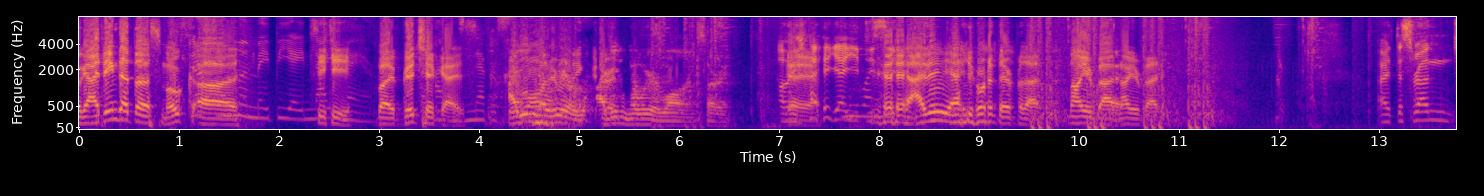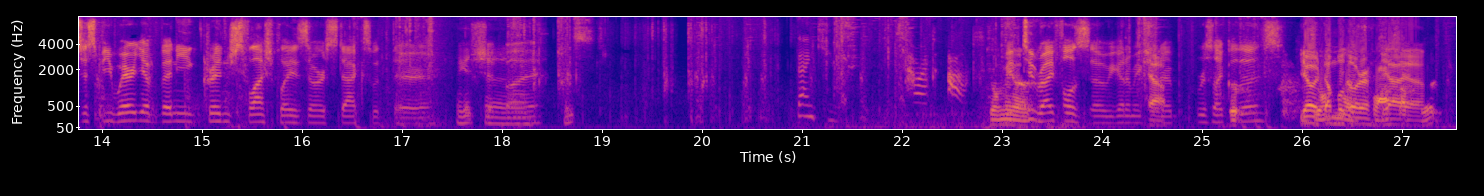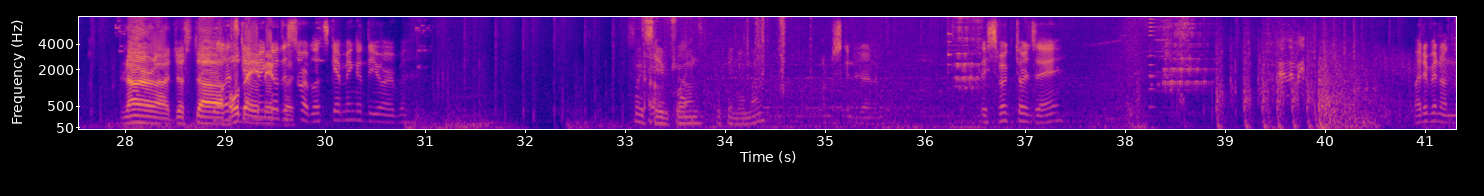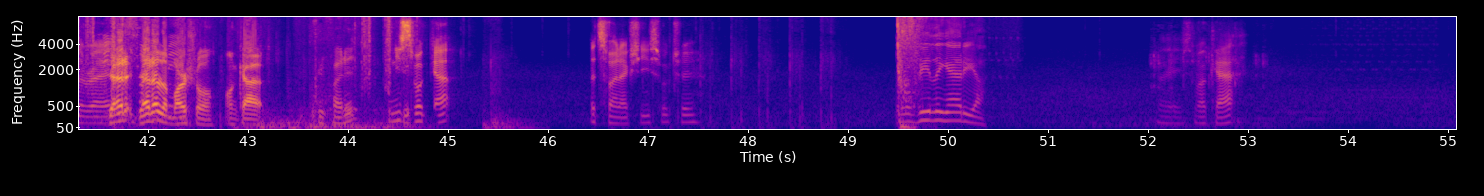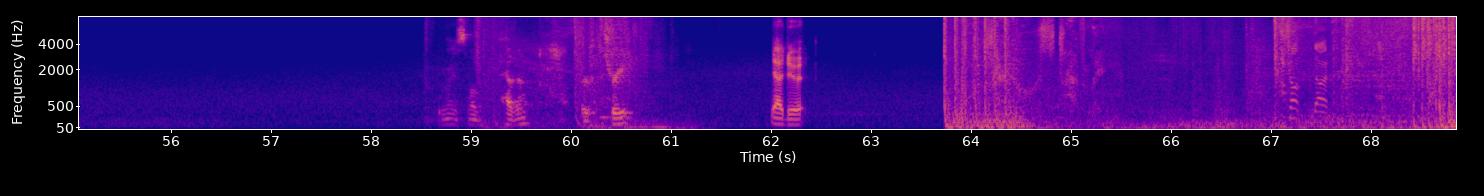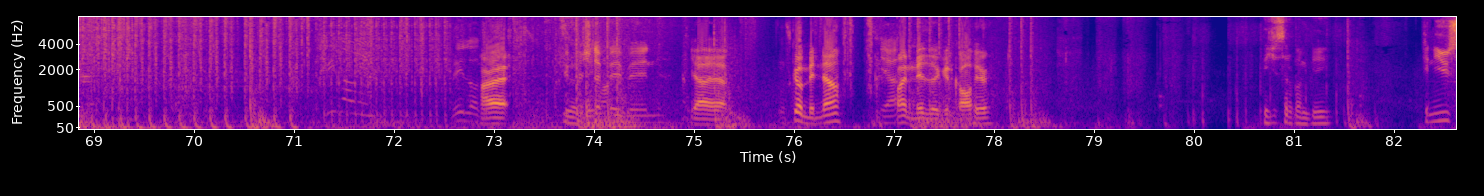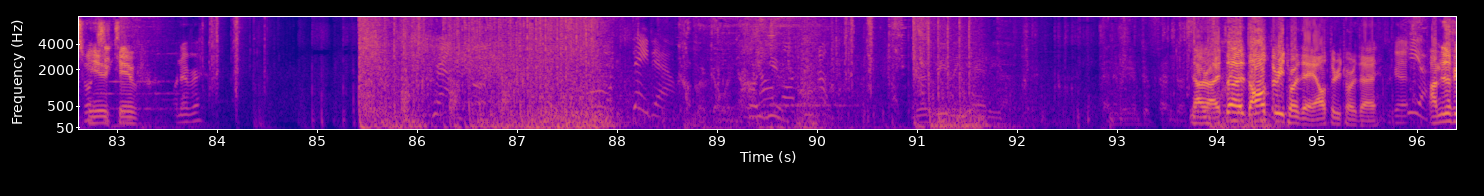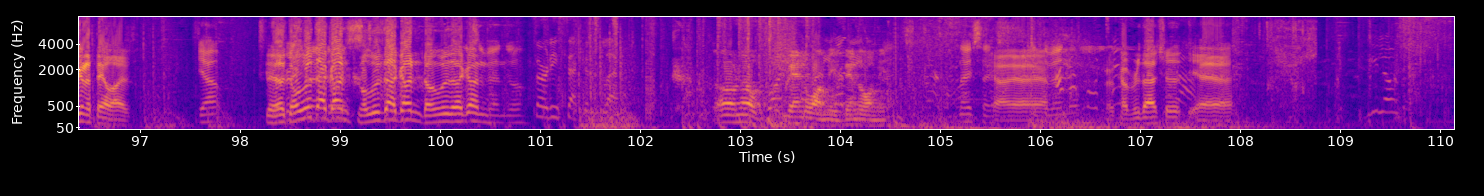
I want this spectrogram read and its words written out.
Okay, I think that the smoke Their uh omen may be a nightmare. CT, but good shit, guys. I didn't know we were. I didn't know we were walling. Sorry. Oh Yeah, yeah, yeah. yeah, you did. I think yeah, you weren't there for that. Not your bad. Not your bad. Alright, this round, just be wary of any cringe flash plays or stacks with their I get shit uh, by. this. Thank you. Do you want me to? Two rifles, so we gotta make sure Yeah. to recycle those. Yo, do you want me to Dumbledore. Yeah, off yeah. No, no, no. Just uh, Well, let's hold the get aim Mingo in. the place. orb. Let's get Mingo the orb. Oh, save drone. Okay, never mind. I'm just gonna drone him. They smoke towards A. Might have been on the right. Dead, dead of the marshal on cat. Free fight it. Can you smoke cat? That's fine actually, you smoke tree. Revealing area. Wait, smoke cat. You want to smoke heaven or tree? Yeah, do it. Shadows traveling. Shot done. Reloading. Reload. All right. Do it. Pushed up A. Yeah, yeah. Let's go mid now. Yeah. Probably mid's a good call here. He just set up on B. Can you smoke Can you, CT can you, whenever? Stay down. For you. Revealing area. no, no, it's, uh, it's all three towards A. All three towards A. Okay. I'm just gonna stay alive. Yeah. Yeah, don't lose that gun. Don't lose that gun. Don't lose that gun. 30 seconds left. Oh no! Vandal on me. Vandal on me. Nice, nice. Yeah, yeah, Get the Vandal. Recover that shit. Yeah. Reloading.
